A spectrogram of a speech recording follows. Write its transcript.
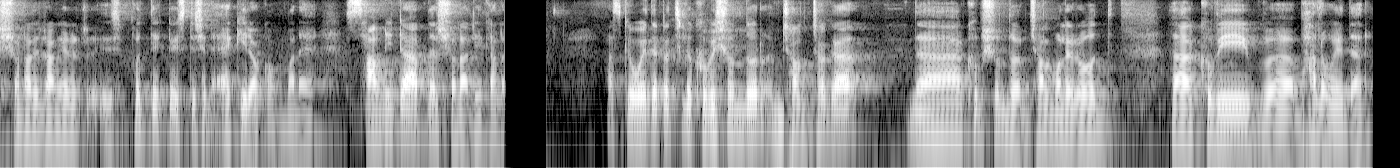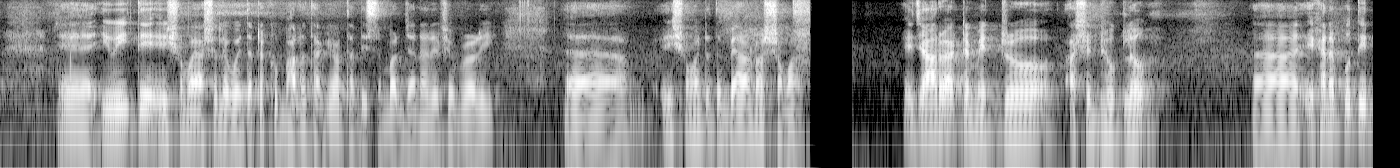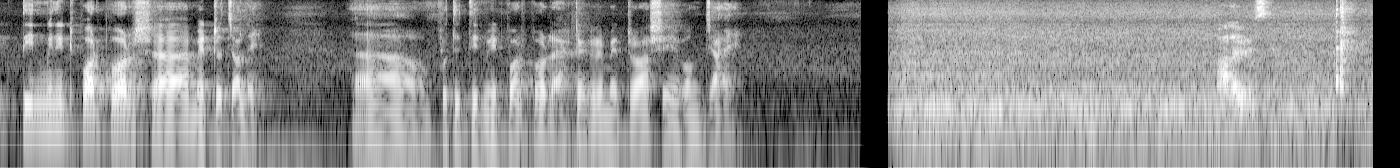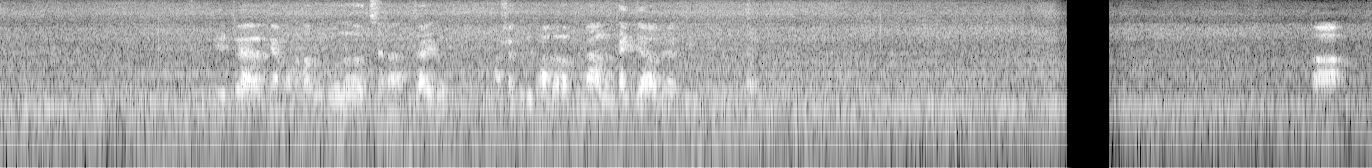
সোনালি রঙের প্রত্যেকটা স্টেশন একই রকম। মানে ছাউনিটা আপনার সোনালি কালার। আজকে ওয়েদারটা ছিল খুবই সুন্দর, ঝকঝকা খুব সুন্দর, ঝলমলে রোদ খুবই ভালো ওয়েদার ইউইতে এই সময় আসলে ওয়েদারটা খুব ভালো থাকে, অর্থাৎ ডিসেম্বর জানুয়ারি ফেব্রুয়ারি এই সময়টাতে বেড়ানোর সময়। এই যে আরও একটা মেট্রো আসে ঢুকলো এখানে প্রতি তিন মিনিট পর পর মেট্রো চলে। প্রতি তিন মিনিট পর পর একটা করে মেট্রো আসে এবং যায়। ভালোই হয়েছে। এটা কেমন হবে বোঝা যাচ্ছে না। যাই হোক, আশা করি ভালো হবে। না হলেও খাইতে হবে আর কি।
